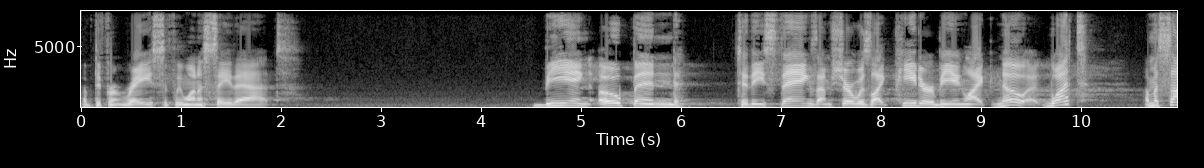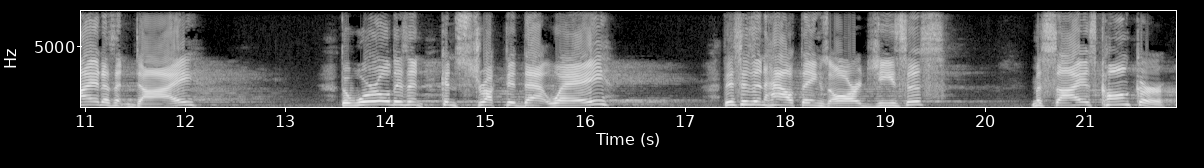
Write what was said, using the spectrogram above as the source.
of different race, if we want to say that. Being opened to these things, I'm sure was like Peter being like, no, what? A Messiah doesn't die. The world isn't constructed that way. This isn't how things are, Jesus. Messiahs conquer.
